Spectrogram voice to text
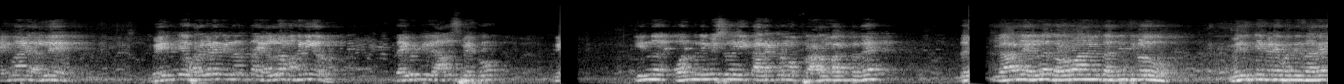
ದಯಮಾಡಿ ಅಲ್ಲೇ ವೇದಿಕೆ ಹೊರಗಡೆ ನಿನ್ನಂತ ಎಲ್ಲ ಮಹನೀಯರು ದಯವಿಟ್ಟು ಇಲ್ಲಿ ಆಲಿಸಬೇಕು. ಇನ್ನು ಒಂದು ನಿಮಿಷದಲ್ಲಿ ಈ ಕಾರ್ಯಕ್ರಮ ಪ್ರಾರಂಭ ಆಗ್ತದೆ. ಈಗಾಗಲೇ ಎಲ್ಲ ಗೌರವಾನ್ವಿತ ಅತಿಥಿಗಳು ವೇದಿಕೆ ಕಡೆ ಬಂದಿದ್ದಾರೆ.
